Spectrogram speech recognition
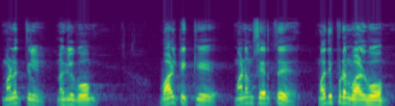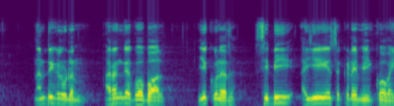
மனத்தில் மகிழ்வோம். வாழ்க்கைக்கு மனம் சேர்த்து மதிப்புடன் வாழ்வோம் நன்றிகளுடன் அரங்க கோபால் இயக்குனர் சிபி IAS academy Kovai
